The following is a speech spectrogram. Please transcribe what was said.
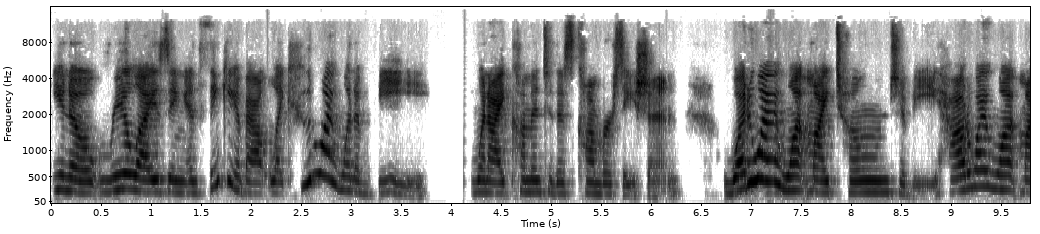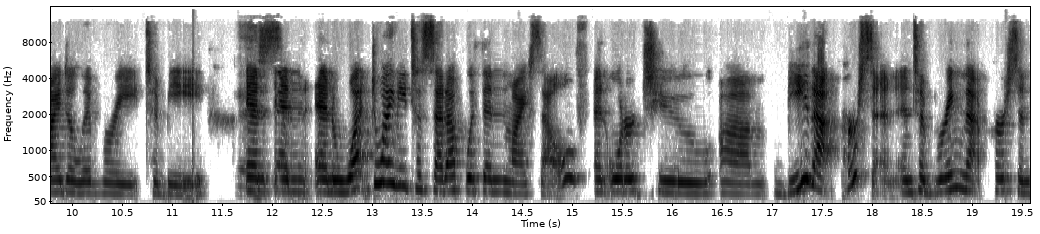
you know, realizing and thinking about like, who do I want to be when I come into this conversation? What do I want my tone to be? How do I want my delivery to be? Yes. And and and what do I need to set up within myself in order to um, be that person and to bring that person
